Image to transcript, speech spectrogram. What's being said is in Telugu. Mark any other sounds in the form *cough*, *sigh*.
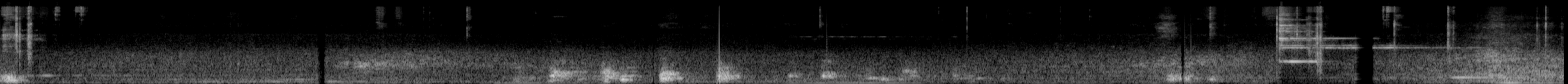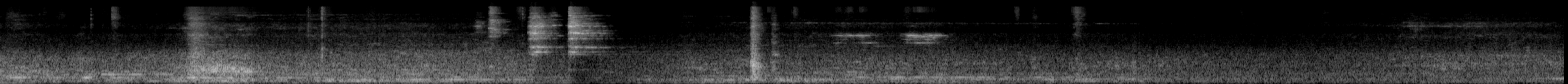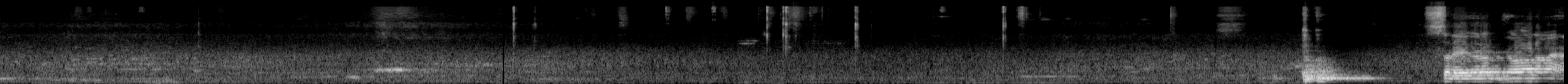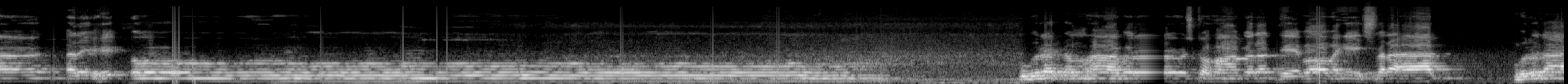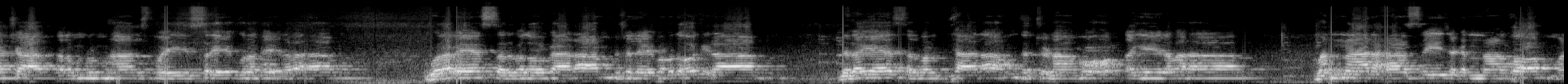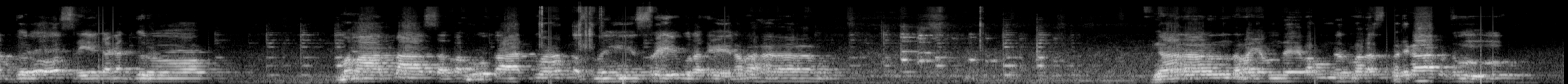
mm *clears throat* श्रीगुरुभ्यो नमः। हरिः ॐ गुरुर्ब्रह्मा गुरुर्विष्णुः गुरुर्देवो महेश्वरः। गुरुसाक्षात् परं ब्रह्मा तस्मै श्रीगुरवे नमः। गुरवे सर्वलोकानां विशले भवदोगिराम् निलये सर्वविद्यानां दक्षिणामूर्तये नमः। మన్నార శ్రీ జగన్నాథో మద్గురు శ్రీ జగద్గురు. మమాత్మ సర్వభూతాత్మ తస్మై శ్రీ గురవే నమ. జ్ఞానానందమయం దేవం నిర్మలస్మృతికాకృతం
